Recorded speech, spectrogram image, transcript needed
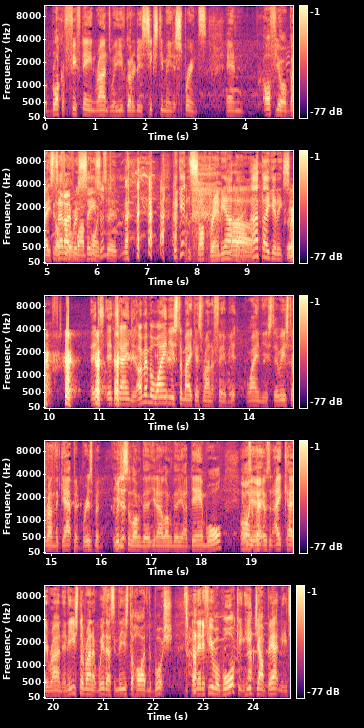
a block of 15 runs where you've got to do 60 meter sprints, and off your based Is off that your over a season? No, They're getting soft, Brandy, aren't Oh. they? Aren't they getting soft? it's, it changes. I remember Wayne used to make us run a fair bit. Wayne used to. We used to run the gap at Brisbane. We Was used it- along the you know along the uh, dam wall. It Oh, was yeah. about, it was an 8k run, and he used to run it with us, and they used to hide in the bush. And then if you were walking, he'd jump out and he'd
